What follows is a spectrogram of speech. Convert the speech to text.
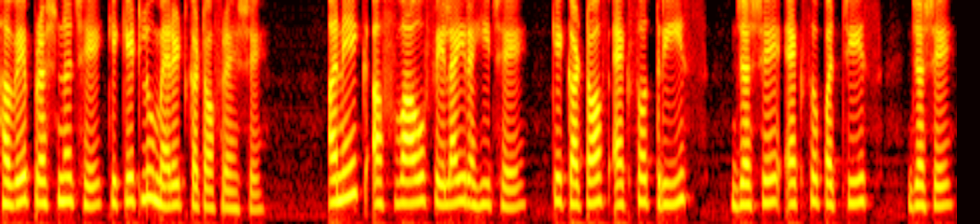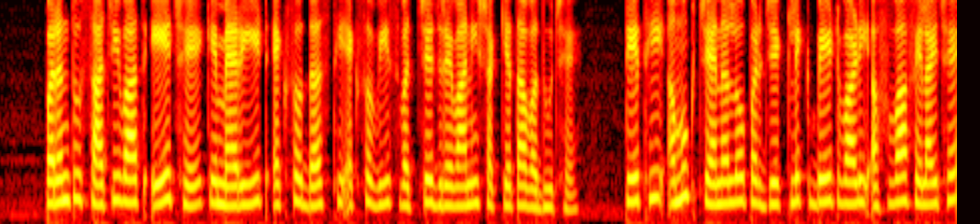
હવે પ્રશ્ન છે કે કેટલું મેરિટ કટ ઓફ રહેશે? અનેક અફવાઓ ફેલાઈ રહી છે કે કટ ઓફ એકસો ત્રીસ, જશે એકસો પચીસ, જશે. પરંતુ સાચી વાત એ છે કે મેરિટ એકસો દસથી એકસો વીસ વચ્ચે જ રહેવાની શક્યતા વધુ છે. તેથી અમુક ચેનલો પર જે ક્લિક બેટવાળી અફવા ફેલાય છે,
